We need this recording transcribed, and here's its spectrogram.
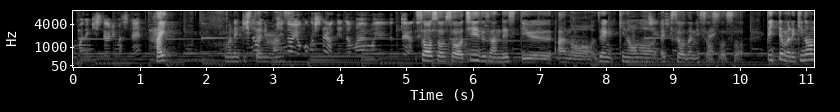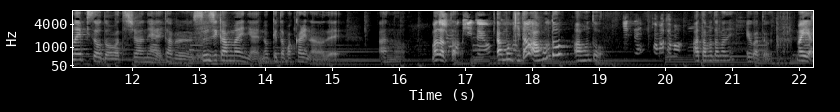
お招きしておりますね。はいお招きしております昨日予告したよね。名前も言ったよね。そうそうそう。チーズさんですっていうあの前昨日のエピソードに。そうそうそう。って言ってもね昨日のエピソードを私はね多分数時間前に載っけたばっかりなのであのまだとあもう聞いた？あ本当？あ本当？たまたま。あたまたまね。よかったよかった。まあいいや。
